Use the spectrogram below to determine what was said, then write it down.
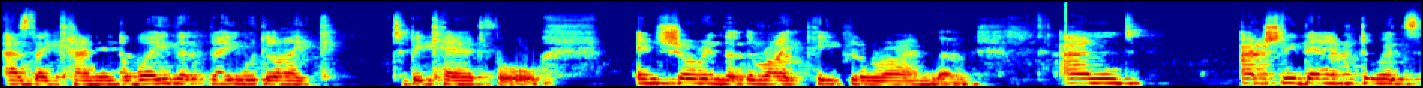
as they can in the way that they would like to be cared for ensuring that the right people are around them. And actually, then afterwards,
